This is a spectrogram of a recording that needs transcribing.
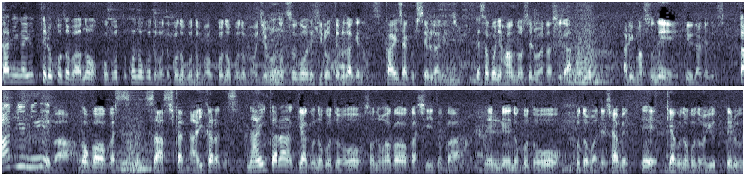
他人が言ってる言葉のこことこの言葉とこの言葉をこの言葉を自分の都合で拾ってるだけなんです。解釈してるだけでしょでそこに反応してる私がありますねっていうだけです。よ単純に言えば若々しさしかないからですよ。ないから逆のことをその若々しいとか年齢のことを言葉で喋って逆のことを言ってる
